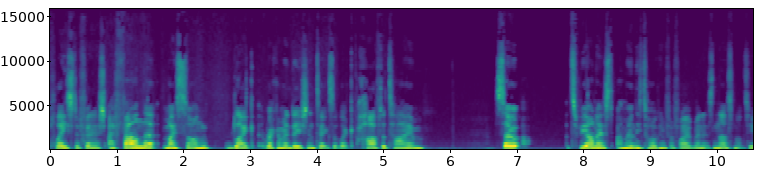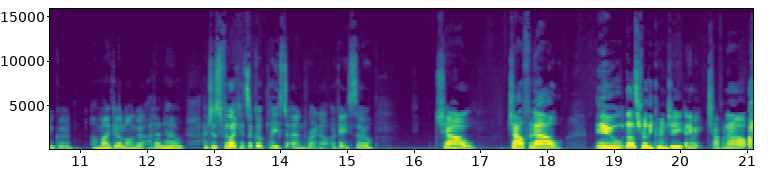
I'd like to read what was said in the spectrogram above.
place to finish. I found that my song like recommendation takes up like half the time. So to be honest, I'm only talking for five minutes and that's not too good. I might go longer. I don't know. I just feel like it's a good place to end right now. Okay, so ciao. Ciao for now. Ew, that's really cringy. Anyway, ciao for now.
